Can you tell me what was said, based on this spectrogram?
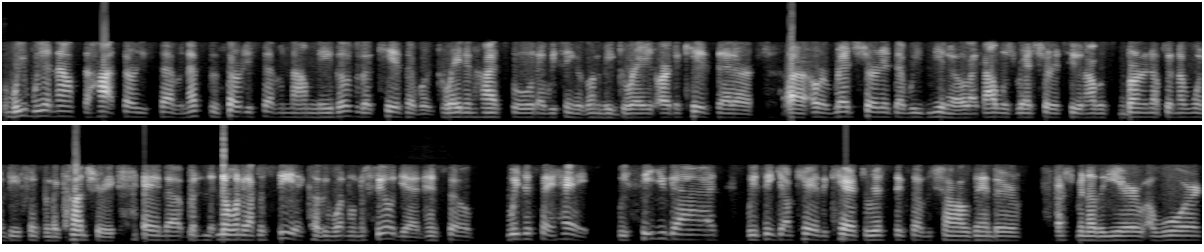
we we announced the Hot 37. That's the 37 nominees. Those are the kids that were great in high school that we think are going to be great, or the kids that are uh, or redshirted that we, you know, like I was redshirted too, and I was burning up the number one defense in the country, and uh, but no one got to see it because he wasn't on the field yet, and so we just say, hey, we see you guys. We think y'all carry the characteristics of the Shaun Alexander Freshman of the Year award.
